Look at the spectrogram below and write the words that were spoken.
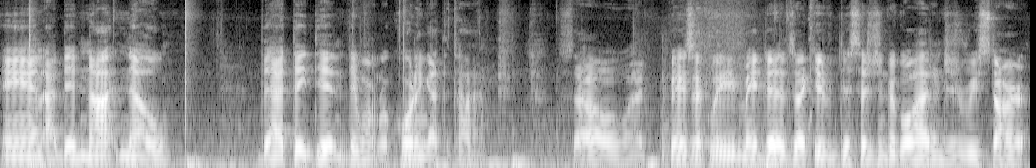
and I did not know that they didn't they weren't recording at the time. So I basically made the executive decision to go ahead and just restart.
